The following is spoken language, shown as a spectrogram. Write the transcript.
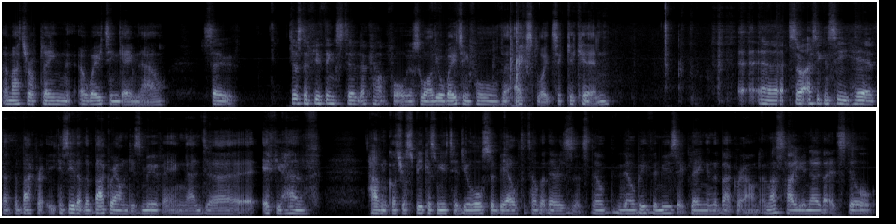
a matter of playing a waiting game now. So just a few things to look out for just while you're waiting for the exploit to kick in. Uh, so as you can see here that the background you can see that the background is moving and uh, if you have haven't got your speakers muted you'll also be able to tell that there is still there'll be the music playing in the background and that's how you know that it's still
